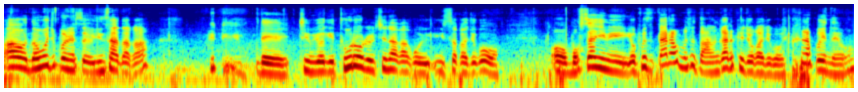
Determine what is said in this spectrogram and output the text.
아우, 넘어질 뻔했어요. 인사하다가. 네, 지금 여기 도로를 지나가고 있어가지고, 어, 목사님이 옆에서 따라오면서도 안 가르쳐 줘가지고 큰일 날 뻔했네요.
